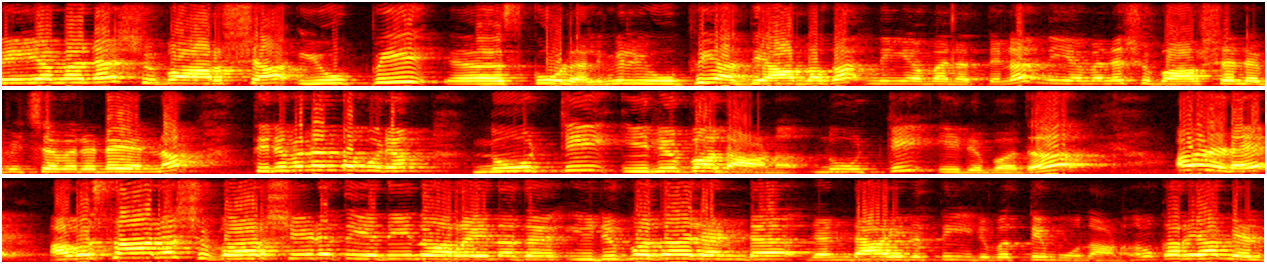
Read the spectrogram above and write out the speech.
നിയമന ശുപാർശ യു പി സ്കൂൾ അല്ലെങ്കിൽ യു പി അധ്യാപക നിയമനത്തിന് നിയമന ശുപാർശ ലഭിച്ചവരുടെ എണ്ണം തിരുവനന്തപുരം നൂറ്റി ഇരുപതാണ്. നൂറ്റി ഇരുപത്. അവരുടെ അവസാന ശുപാർശയുടെ തീയതി എന്ന് പറയുന്നത് ഇരുപത് രണ്ട് രണ്ടായിരത്തി ഇരുപത്തി മൂന്നാണ് നമുക്കറിയാം എൽ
